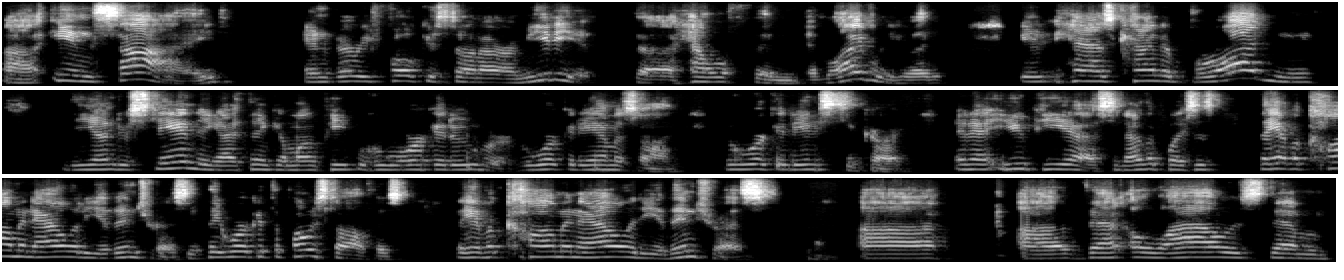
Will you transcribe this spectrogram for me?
uh, inside and very focused on our immediate uh, health and, and livelihood, it has kind of broadened the understanding, I think, among people who work at Uber, who work at Amazon, who work at Instacart, and at UPS and other places. They have a commonality of interest. If they work at the post office, they have a commonality of interest uh, uh, that allows them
